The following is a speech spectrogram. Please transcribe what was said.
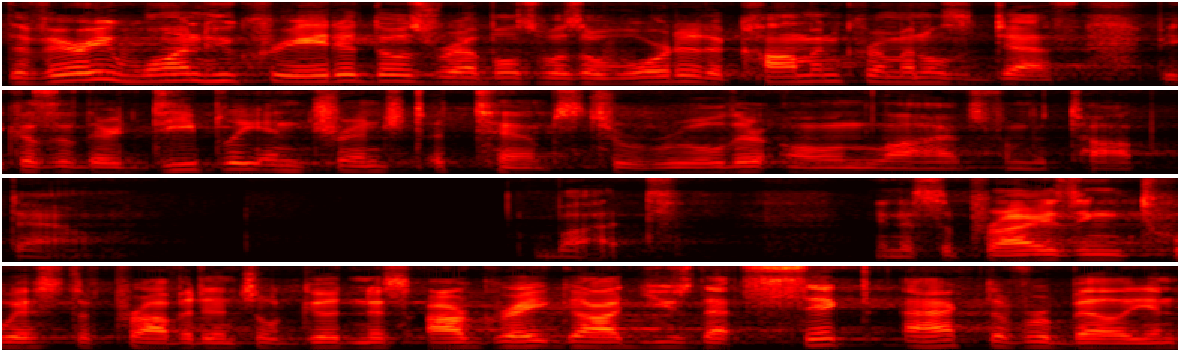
The very one who created those rebels was awarded a common criminal's death because of their deeply entrenched attempts to rule their own lives from the top down. But, in a surprising twist of providential goodness, our great God used that sick act of rebellion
